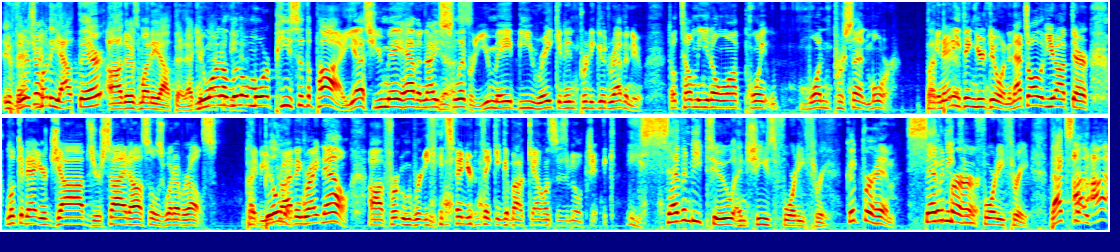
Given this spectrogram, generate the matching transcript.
If there's right. money out there, uh, there's money out there. That could, You want a little it. more piece of the pie. Yes, you may have a nice Yes. sliver. You may be raking in pretty good revenue. Don't tell me you don't want 0.1% more. But in anything you're doing. And that's all of you out there looking at your jobs, your side hustles, whatever else. But Maybe Bill- you're driving right now uh, for Uber Eats and you're thinking about Kelis's milkshake. He's 72 and she's 43. Good for him. Good for 72 her. 43. That's I, like I,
